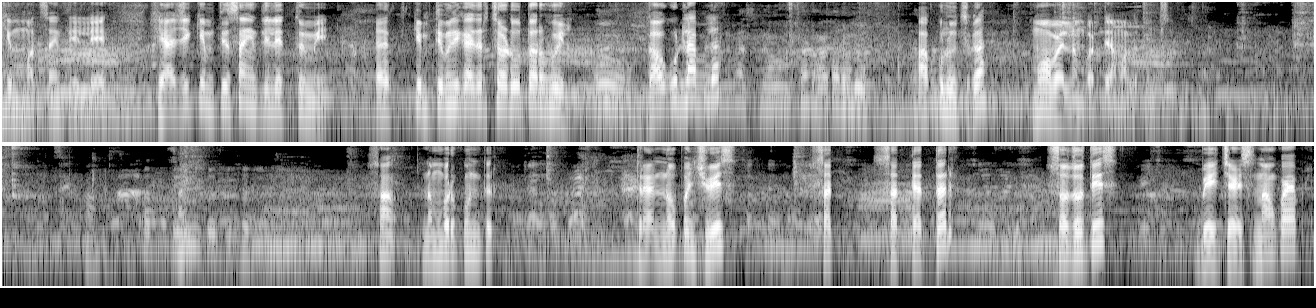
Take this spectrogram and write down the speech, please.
किंमत सांगितलेली आहे. ह्या जी किमती सांगितलेली आहेत तुम्ही त्या किमतीमध्ये काहीतरी चढ उतार होईल. हो. गाव कुठलं आपलं. अकलूच का? मोबाईल नंबर द्या मला तुमचा. सांग. नंबर कोणतं? त्र्याण्णव पंचवीस सत सत्याहत्तर सदोतीस बेचाळीस. नाव काय आपलं?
